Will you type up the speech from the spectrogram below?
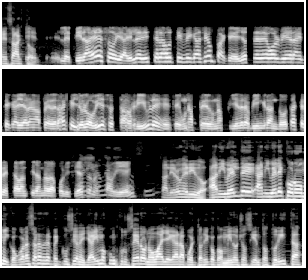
Exacto. Eh, le tiras eso y ahí le diste la justificación para que ellos te devolvieran y te cayeran a pedras, que yo lo vi, eso está horrible, este, unas, unas piedras bien grandotas que le estaban tirando a la policía, eso no está bien. Salieron heridos. A nivel de a nivel económico, ¿cuáles son las repercusiones? Ya vimos que un crucero no va a llegar a Puerto Rico con 1.800 turistas,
